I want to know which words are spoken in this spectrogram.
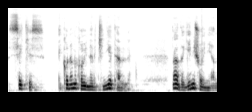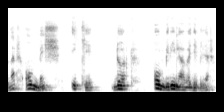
8 ekonomik oyunlar için yeterli. Daha da geniş oynayanlar 15 2 4 11 ilave edebilir.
